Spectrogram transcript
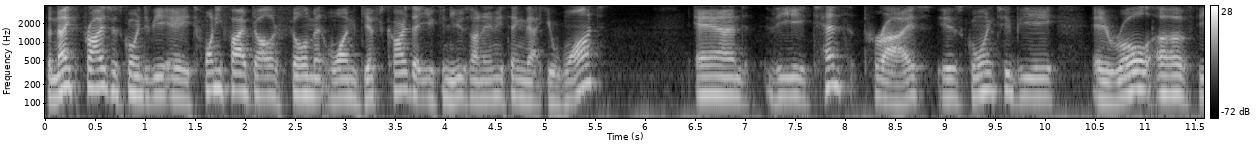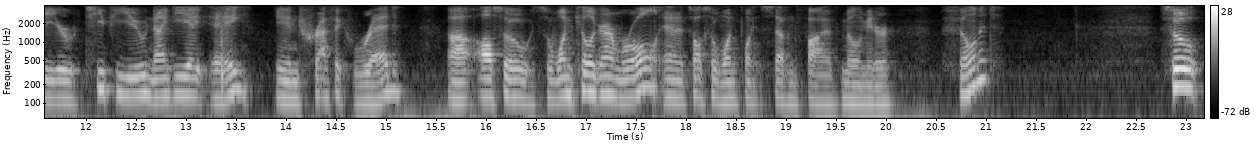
The ninth prize is going to be a $25 Filament One gift card that you can use on anything that you want. And the 10th prize is going to be a roll of the TPU 98A in Traffic Red. Uh, also, it's a one kilogram roll and it's also 1.75 millimeter filament. So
